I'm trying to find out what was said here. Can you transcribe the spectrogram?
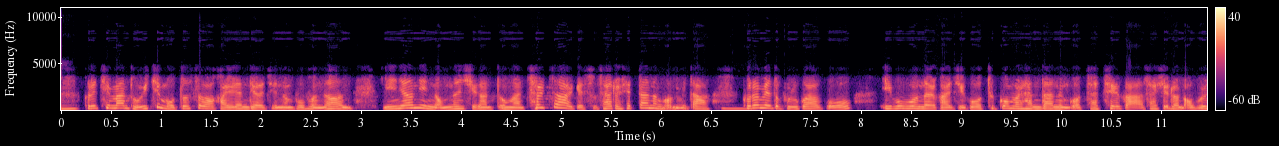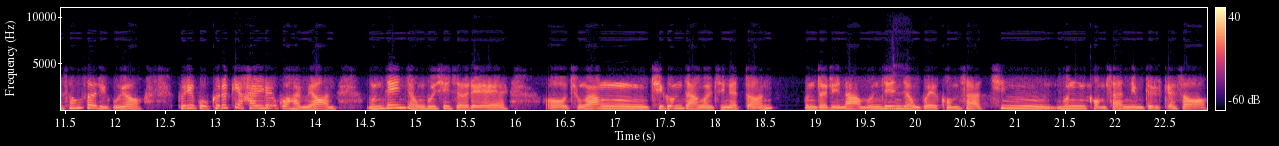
음. 그렇지만 도이치모터스와 관련되어지는 부분은 2년이 넘는 시간 동안 철저하게 수사를 했다는 겁니다. 음. 그럼에도 불구하고 이 부분을 가지고 특검을 한다는 것 자체가 사실은 어불성설이고요. 그리고 그렇게 하려고 하면 문재인 정부 시절에 어, 중앙지검장을 지냈던 분들이나 문재인 네. 정부의 검사 친문 검사님들께서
